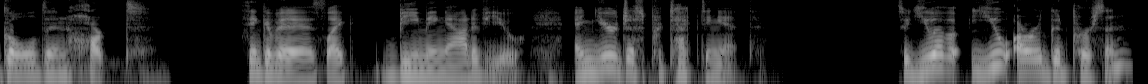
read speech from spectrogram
golden heart. Think of it as like beaming out of you, and you're just protecting it. So you have you are a good person,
